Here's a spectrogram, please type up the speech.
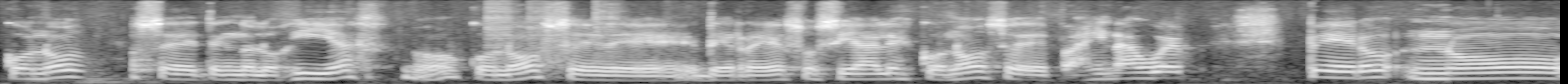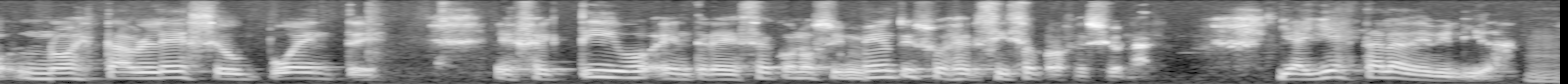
conoce de tecnologías, ¿no? conoce de, redes sociales, conoce de páginas web, pero no, no establece un puente efectivo entre ese conocimiento y su ejercicio profesional. Y ahí está la debilidad. Mm.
